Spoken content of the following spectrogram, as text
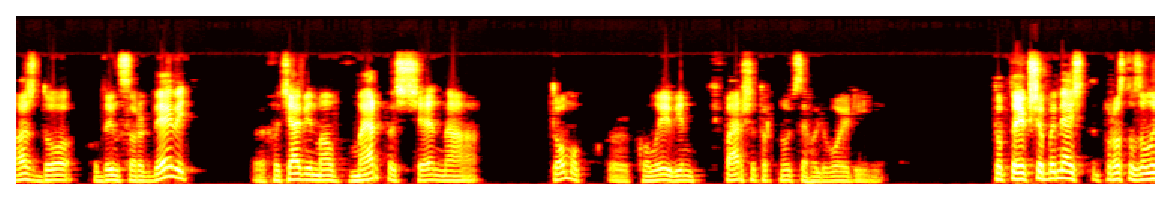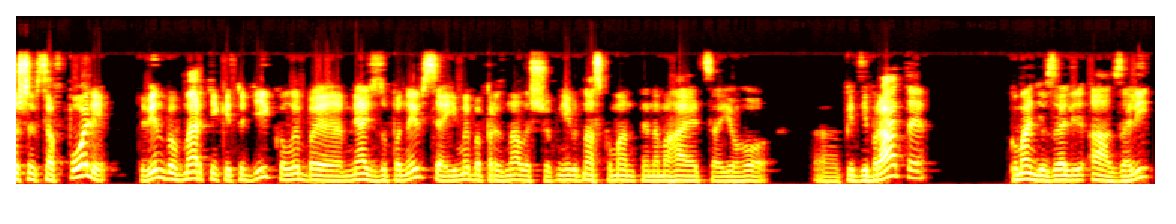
аж до 1.49, е, хоча він мав вмерти ще на тому, е, коли він вперше торкнувся гольової лінії. Тобто, якщо б м'яч просто залишився в полі, то він би вмер тільки тоді, коли б м'яч зупинився, і ми б признали, що ні одна з команд не намагається його е, підібрати. Команді взагалі, а, взагалі,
